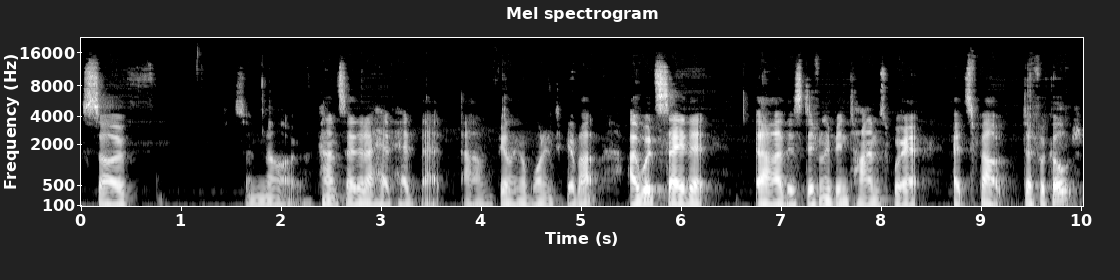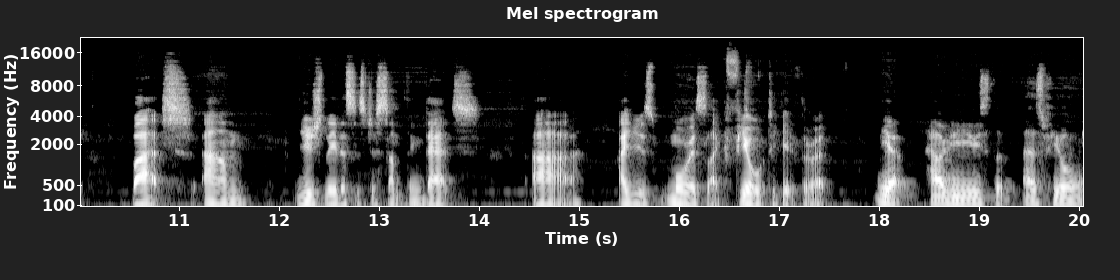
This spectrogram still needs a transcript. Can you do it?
So, so no, can't say that I have had that um, feeling of wanting to give up. I would say that uh, there's definitely been times where it's felt difficult, but um, usually this is just something that uh, I use more as like fuel to get through it. yeah. How have you used it as fuel?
